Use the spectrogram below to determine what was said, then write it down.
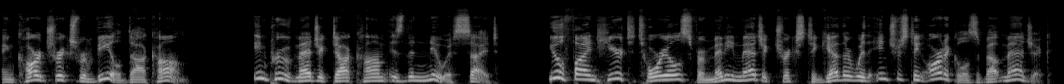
and CardTricksRevealed.com. ImproveMagic.com is the newest site. You'll find here tutorials for many magic tricks together with interesting articles about magic,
